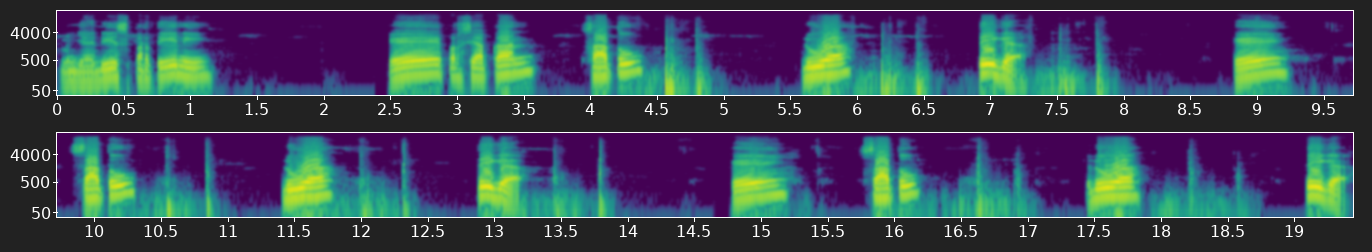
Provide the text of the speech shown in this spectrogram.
menjadi seperti ini. Oke, persiapkan. Satu, dua, tiga. Oke, satu, dua, tiga. Oke, satu, dua, tiga.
